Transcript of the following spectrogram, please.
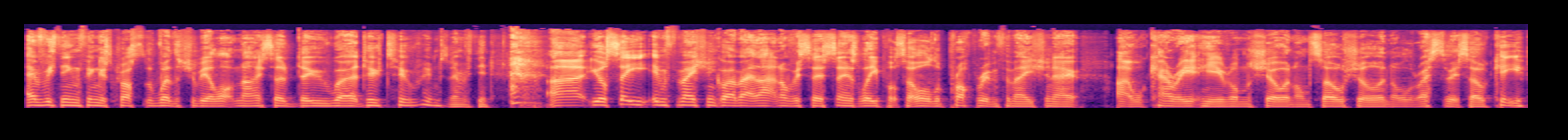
everything, fingers crossed, the weather should be a lot nicer. Do uh, do two rooms and everything. Uh, you'll see information go about that, and obviously, as soon as Lee puts all the proper information out, I will carry it here on the show and on social and all the rest of it. So keep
